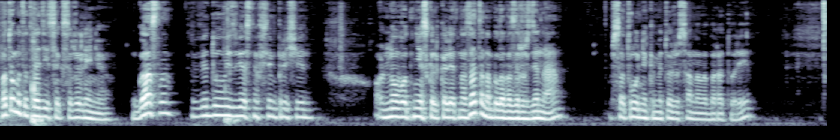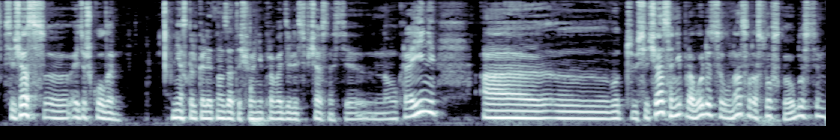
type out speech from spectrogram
Потом эта традиция, к сожалению, угасла ввиду известных всем причин. Но вот несколько лет назад она была возрождена сотрудниками той же самой лаборатории. Сейчас э, эти школы несколько лет назад еще они проводились, в частности, на Украине, а э, вот сейчас они проводятся у нас в Ростовской области.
